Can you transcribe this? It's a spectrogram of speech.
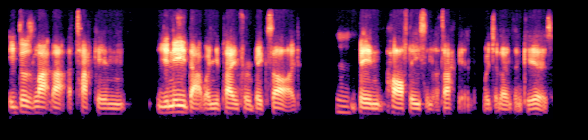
he does lack that attacking. You need that when you're playing for a big side, Mm. being half decent attacking, which I don't think he is.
